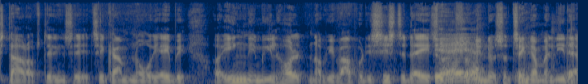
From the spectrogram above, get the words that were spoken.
startopstilling til, til kampen over i AB, og ingen Emil Holten, og vi var på de sidste dage i Ja, ja. transfervinduet, så tænker man lige der,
